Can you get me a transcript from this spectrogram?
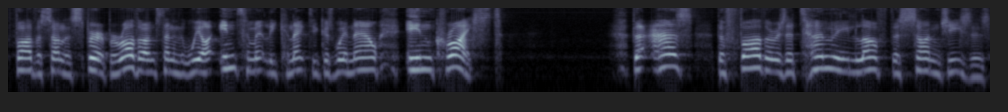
Father, Son, and Spirit, but rather understanding that we are intimately connected because we're now in Christ. That as the Father has eternally loved the Son, Jesus,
